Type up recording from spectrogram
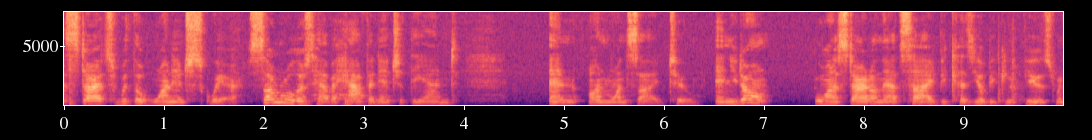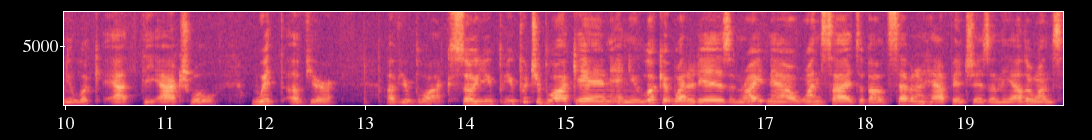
starts with a one inch square. Some rulers have a half an inch at the end and on one side too. And you don't want to start on that side because you'll be confused when you look at the actual width of your of your block. So you, you put your block in and you look at what it is and right now one side's about seven and a half inches and the other one's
